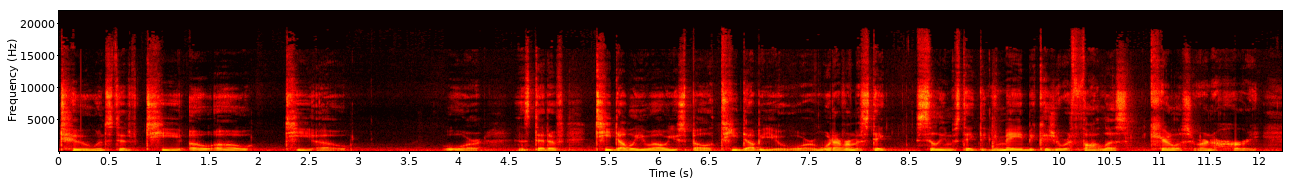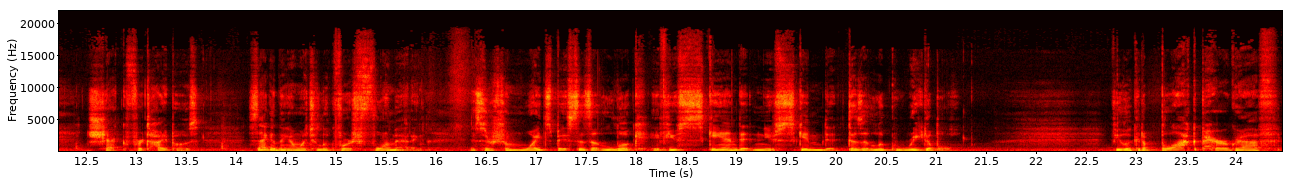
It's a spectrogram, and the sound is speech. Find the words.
to instead of T O O T O. Or instead of T W O, you spell T W, or whatever mistake, silly mistake that you made because you were thoughtless, careless, or in a hurry. Check for typos. Second thing I want you to look for is formatting. Is there some white space? Does it look, if you scanned it and you skimmed it, does it look readable? If you look at a block paragraph,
